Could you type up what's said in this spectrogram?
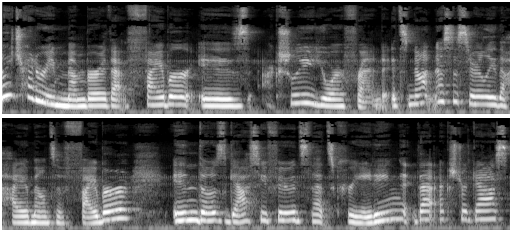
really try to remember that fiber is actually your friend. It's not necessarily the high amounts of fiber in those gassy foods that's creating that extra gas.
